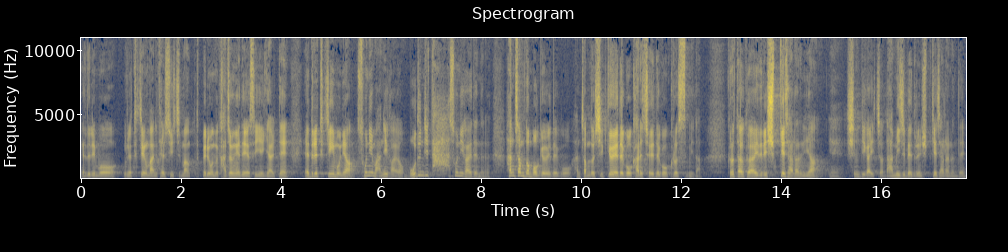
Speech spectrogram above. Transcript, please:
애들이 뭐 우리가 특징을 많이 될 수 있지만 특별히 오늘 가정에 대해서 얘기할 때 애들의 특징이 뭐냐? 손이 많이 가요. 뭐든지 다 손이 가야 된다는. 한참 더 먹여야 되고 한참 더 씻겨야 되고 가르쳐야 되고 그렇습니다. 그렇다고 그 아이들이 쉽게 자라느냐? 예, 신비가 있죠. 남의 집 애들은 쉽게 자라는데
